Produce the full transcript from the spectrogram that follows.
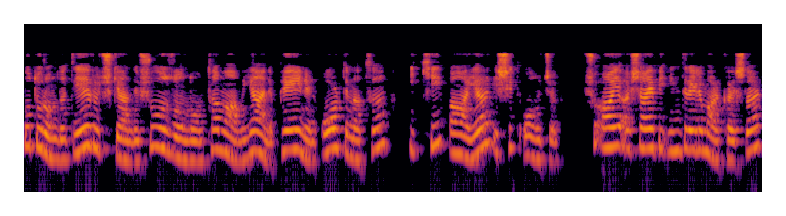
bu durumda diğer üçgende şu uzunluğun tamamı yani P'nin ordinatı 2A'ya eşit olacak. Şu a'yı aşağıya bir indirelim arkadaşlar.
